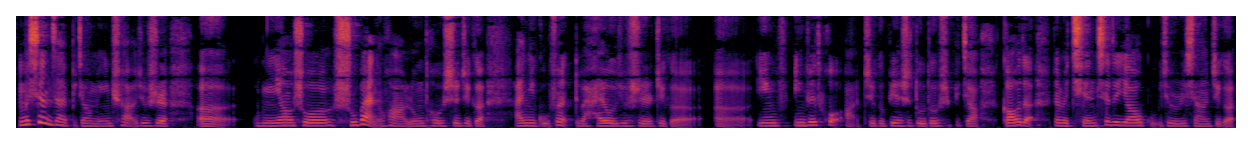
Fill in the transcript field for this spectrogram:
那么现在比较明确啊，就是呃。你要说属板的话，龙头是这个安妮股份，对吧？还有就是这个呃英英飞拓啊，这个辨识度都是比较高的。那么前期的妖股就是像这个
